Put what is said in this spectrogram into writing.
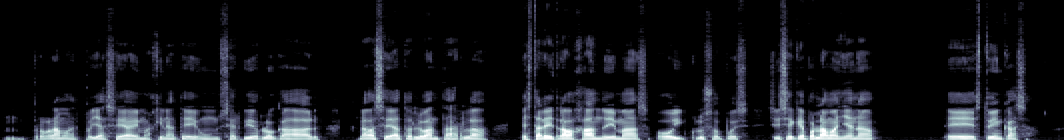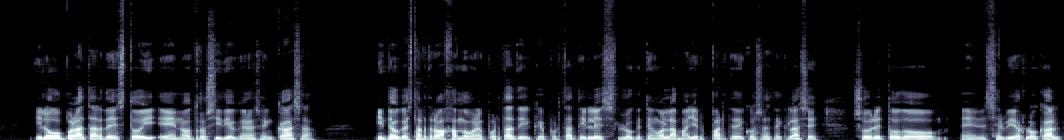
mm, programas, pues ya sea, imagínate, un servidor local, la base de datos levantarla, estar ahí trabajando y demás, o incluso, pues, si sé que por la mañana eh, estoy en casa y luego por la tarde estoy en otro sitio que no es en casa y tengo que estar trabajando con el portátil, que el portátil es lo que tengo la mayor parte de cosas de clase, sobre todo en el servidor local,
